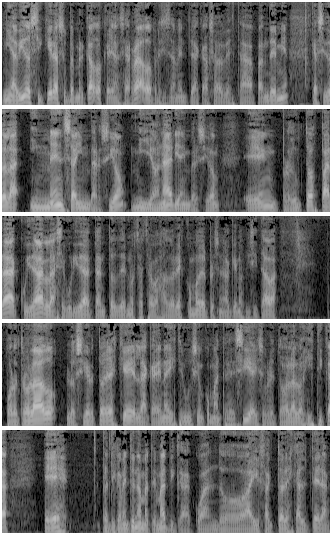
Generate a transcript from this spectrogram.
ni ha habido siquiera supermercados que hayan cerrado precisamente a causa de esta pandemia, que ha sido la inmensa inversión, millonaria inversión en productos para cuidar la seguridad tanto de nuestros trabajadores como del personal que nos visitaba. Por otro lado, lo cierto es que la cadena de distribución, como antes decía, y sobre todo la logística, es prácticamente una matemática. Cuando hay factores que alteran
